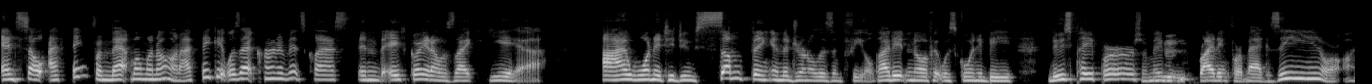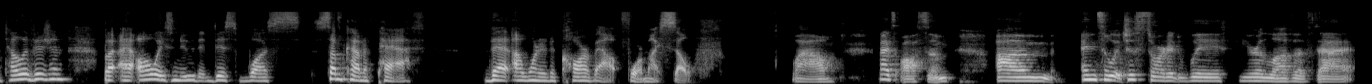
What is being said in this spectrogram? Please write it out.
And so I think from that moment on, I think it was at current events class in the eighth grade, I was like, yeah, I wanted to do something in the journalism field. I didn't know if it was going to be newspapers or maybe mm-hmm. writing for a magazine or on television, but I always knew that this was some kind of path that I wanted to carve out for myself. Wow, that's awesome. Um, and so it just started with your love of that.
